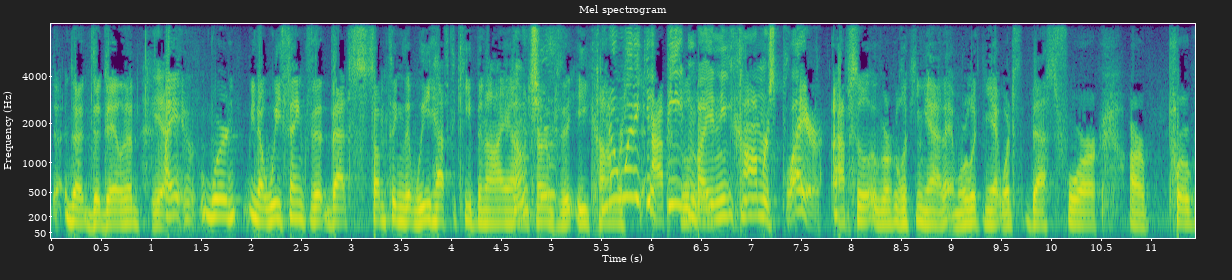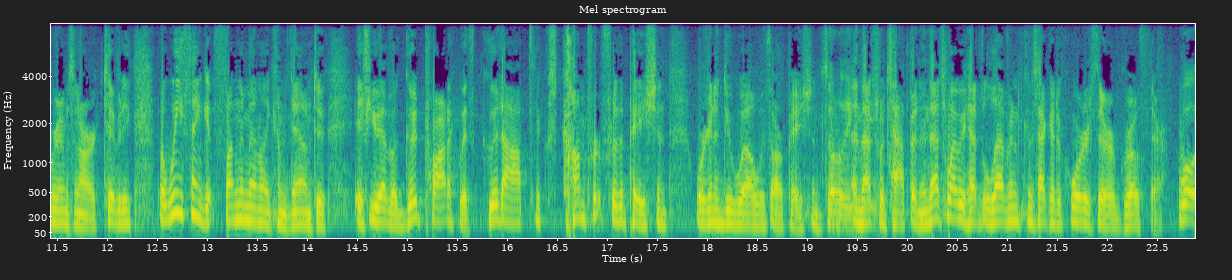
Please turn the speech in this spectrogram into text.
The, the daily, Yeah. I, we're, you know, we think that that's something that we have to keep an eye on in Don't you? terms of the e-commerce. You don't want to get beaten by an e-commerce player. Absolutely, we're looking at it, and we're looking at what's best for our programs and our activity. But we think it fundamentally comes down to if you have a good product with good optics, comfort for the patient, we're going to do well with our patients, Totally and, and that's what's happened. And that's why we had 11 consecutive quarters there of growth there. Well,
